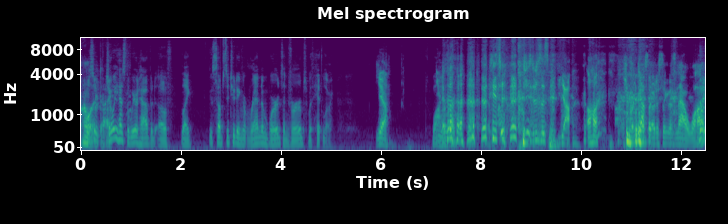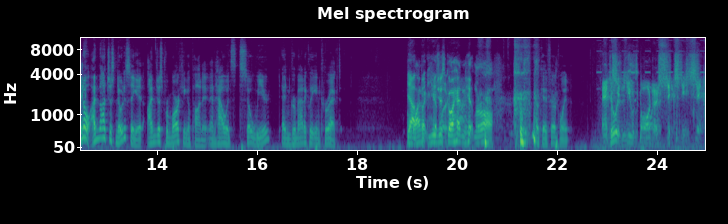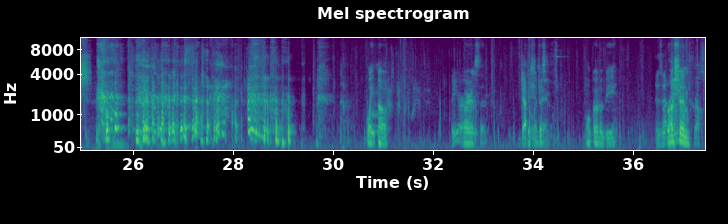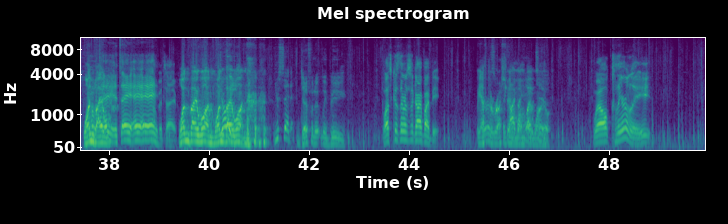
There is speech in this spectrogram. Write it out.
I want Also, to die. Joey has the weird habit of like substituting random words and verbs with Hitler. Yeah. Why? he's just, he's just this. Yeah. Uh huh. You're just noticing this now. Why? No, no, I'm not just noticing it. I'm just remarking upon it and how it's so weird and grammatically incorrect. Yeah, Why but don't you just go ahead and Hitler off? Okay, fair point. Execute Order 66. Wait, no. B or Where A? is it? Definitely. should just. We'll go to B. Is it? Russian. Trust- One No, by one. It's A. A. A. If it's A. One by one. One by one. You said definitely B. Well, that's because there was a guy by B. we have to rush in guy one by A, one. too. Well, clearly,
